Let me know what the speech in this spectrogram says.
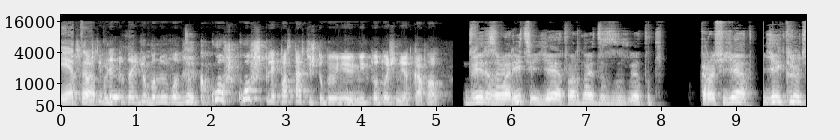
И поставьте, это... блядь, туда ебаную вон. Ковш, ковш, блядь, поставьте, чтобы никто точно не откопал. Дверь заварите, ей отварной этот Короче, ей, ей ключ.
